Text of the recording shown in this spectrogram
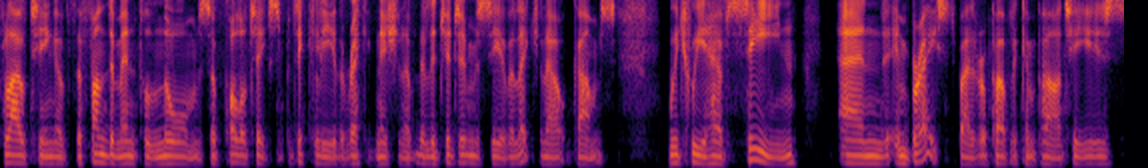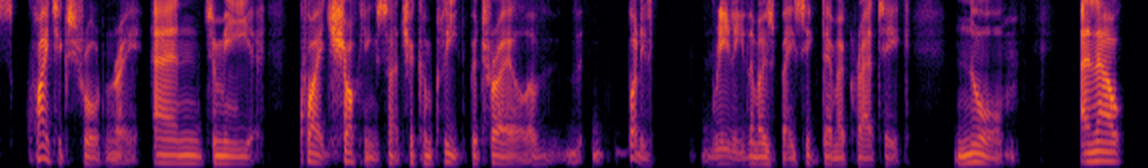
flouting of the fundamental norms of politics, particularly the recognition of the legitimacy of election outcomes, which we have seen and embraced by the Republican Party, is quite extraordinary. And to me, quite shocking, such a complete betrayal of what is really the most basic democratic norm. And now,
